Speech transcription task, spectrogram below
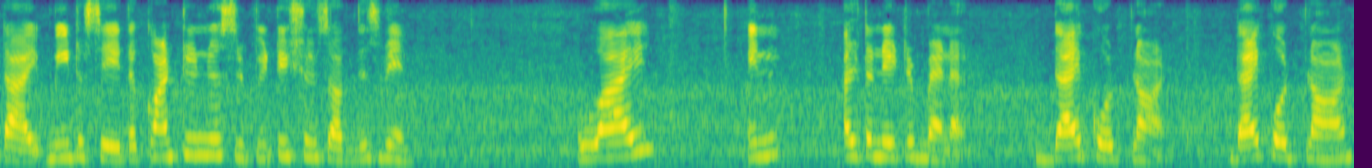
type mean to say the continuous repetitions of this vein while in alternative manner. Dicot plant. Dicot plant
